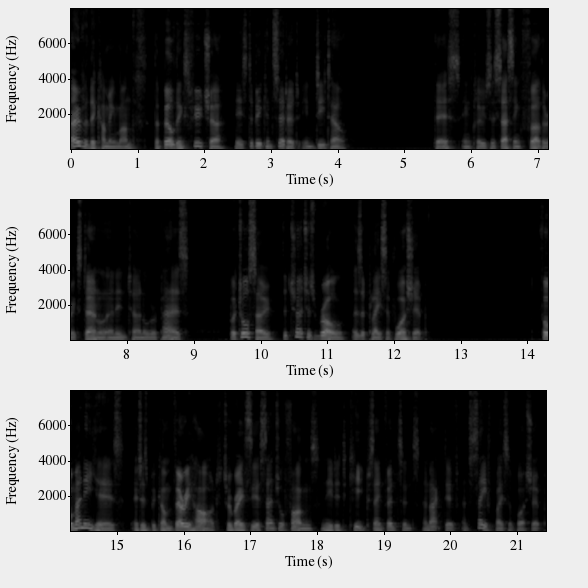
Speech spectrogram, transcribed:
Over the coming months, the building's future needs to be considered in detail. This includes assessing further external and internal repairs, but also the church's role as a place of worship. For many years, it has become very hard to raise the essential funds needed to keep St. Vincent's an active and safe place of worship,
